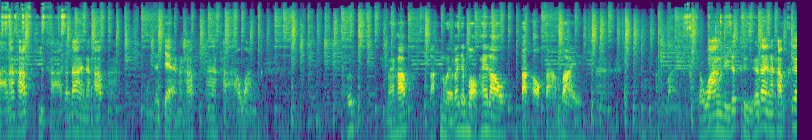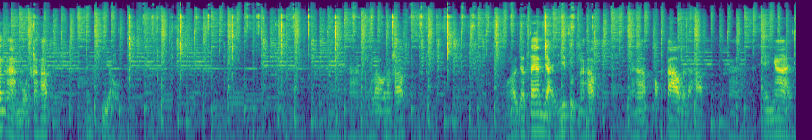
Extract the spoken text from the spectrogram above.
านะครับกี่ขาก็ได้นะครับอ่าผมจะแจกนะครับ5ขาวางปึ๊บเห็นไหมครับ หลักหน่วยก็จะบอกให้เราตัดออก3ใบอ่าสามใบจะวางหรือจะถือก็ได้นะครับ เครื่องอ่านหมดนะครับไม่เกี่ยวอ่าของเรานะครับ ของเราจะแต้มใหญ่ที่สุดนะครับนะครับออกเก้าไปแล้วครับอ่า ง่ายๆ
